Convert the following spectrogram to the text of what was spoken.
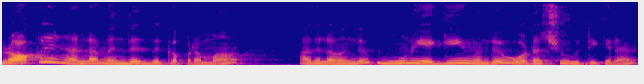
ப்ராக்கலி நல்லா வெந்ததுக்கப்புறமா அதில் வந்து மூணு எக்கையும் வந்து உடச்சி ஊற்றிக்கிறேன்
